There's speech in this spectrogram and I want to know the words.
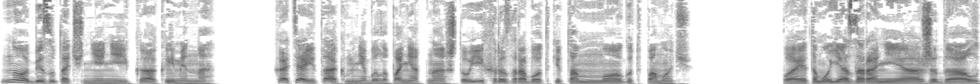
но без уточнений, как именно. Хотя и так мне было понятно, что их разработки там могут помочь. Поэтому я заранее ожидал,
